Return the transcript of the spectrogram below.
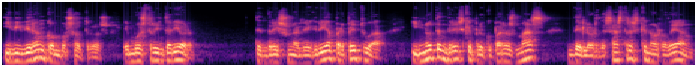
y vivirán con vosotros, en vuestro interior. Tendréis una alegría perpetua, y no tendréis que preocuparos más de los desastres que nos rodean.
